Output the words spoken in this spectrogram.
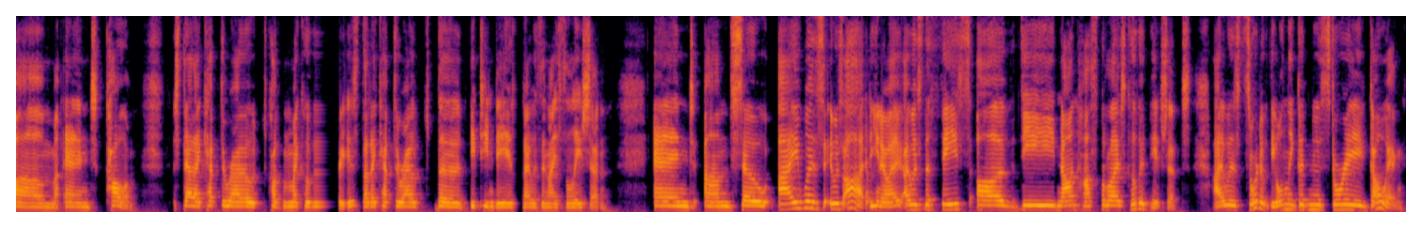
um, and column that I kept throughout, called my COVID series, that I kept throughout the 18 days that I was in isolation. And um, so I was, it was odd. You know, I, I was the face of the non hospitalized COVID patient. I was sort of the only good news story going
